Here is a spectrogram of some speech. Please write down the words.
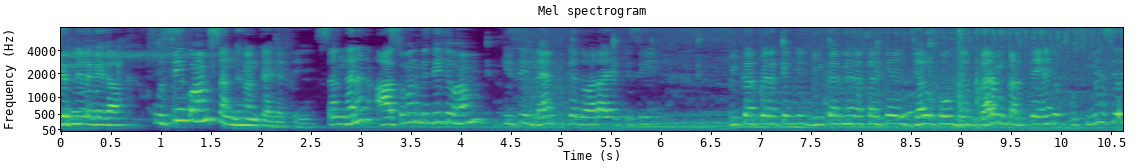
गिरने लगेगा। उसी को हम संघनन कह देते हैं। संघनन आसमन विधि जब हम किसी लैंप के द्वारा या किसी बीकर पे रख के, बीकर में रख करके जल को जब गर्म करते हैं, जब उसमें से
